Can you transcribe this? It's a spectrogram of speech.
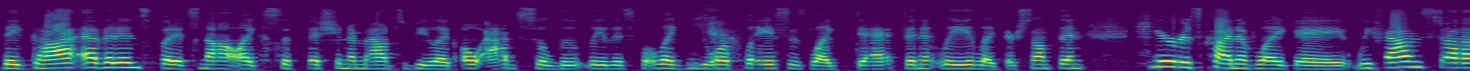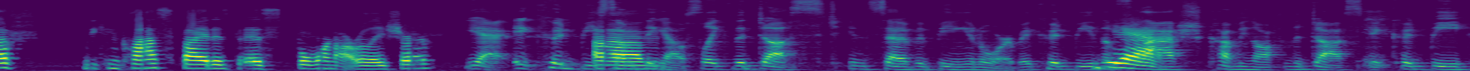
they got evidence, but it's not like sufficient amount to be like, oh, absolutely, this like your Yeah. place is like definitely like there's something. Here is kind of like a we found stuff, we can classify it as this, but we're not really sure. Yeah, it could be Um, something else, like the dust instead of it being an orb. It could be the Yeah. flash coming off of the dust. It could be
